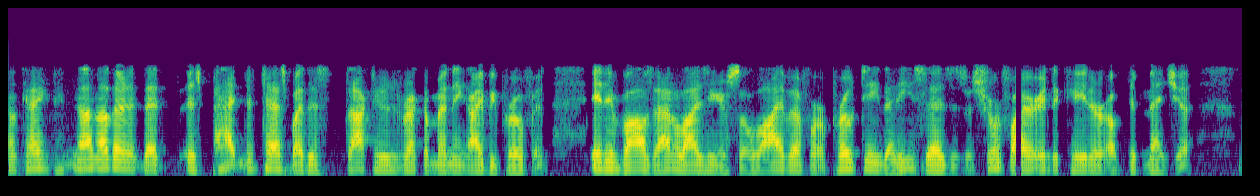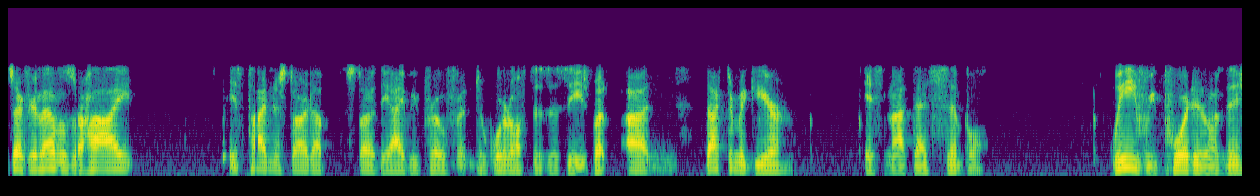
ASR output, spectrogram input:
Okay, none other that is patented test by this doctor who's recommending ibuprofen. It involves analyzing your saliva for a protein that he says is a surefire indicator of dementia. So if your levels are high, it's time to start up start the ibuprofen to ward off the disease. But uh, Dr. McGeer, it's not that simple. We've reported on this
